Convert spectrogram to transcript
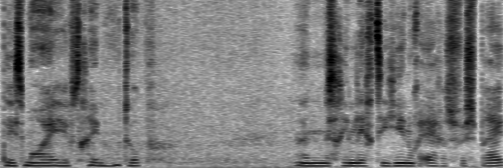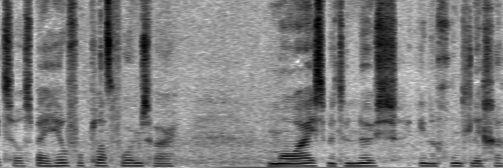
deze moai heeft geen hoed op. En misschien ligt hij hier nog ergens verspreid, zoals bij heel veel platforms waar moais met hun neus in de grond liggen.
